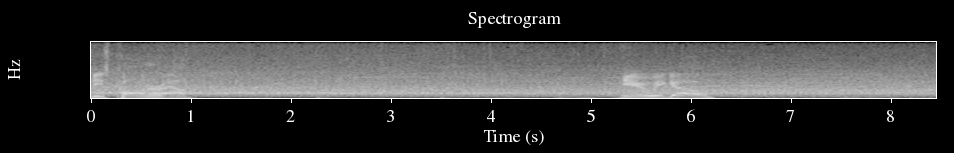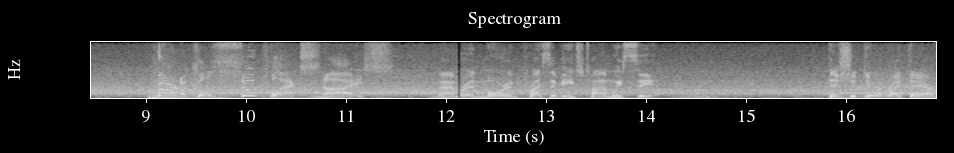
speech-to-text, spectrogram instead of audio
She's calling her out. Here we go. Vertical suplex. Nice. And more impressive each time we see it. This should do it right there.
